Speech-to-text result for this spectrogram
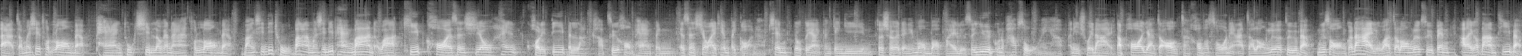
แต่จจะไม่ใช่ทดลองแบบแพงทุกชิ้นแล้วกันนะ ทดลองแบบบางชิ้นที่ถูกบ้างบางชิ้นที่แพงบ้างแต่ว่า keep core essential ให้ quality เป็นหลักครับ ซื้อของแพงเป็น essential item ไปก่อนนะครับ เช่น ยกตัวอย่างกางเกงยีนเสื้อเชิ้ตอย่างที่ผมบอกไป หรือเสื้อยืดคุณภาพสูงอะไรอย่างเงี้ยครับ อันนี้ช่วยได้ แต่พออยากจะออกจาก comfort zone เนี่ยอาจจะลองเลือกซื้อแบบมือสองก็ได้ หรือว่าจะลองเลือกซื้อเป็นอะไรก็ตามที่แบบ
